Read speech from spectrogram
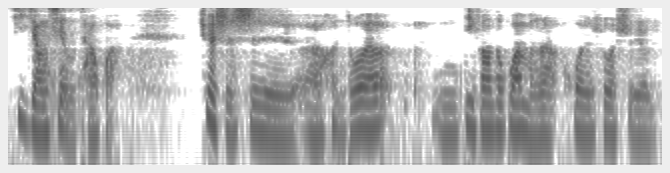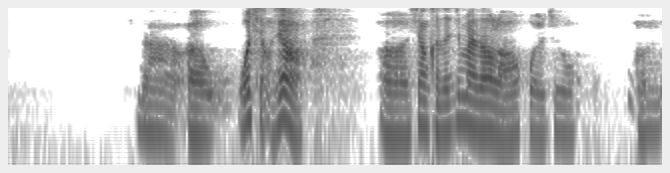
即将陷入瘫痪。确实是，呃，很多嗯地方都关门了，或者说是，那呃，我想象啊。呃，像肯德基、麦当劳或者这种，嗯，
